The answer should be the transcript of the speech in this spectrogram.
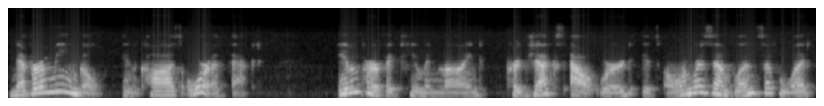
never mingle in cause or effect. Imperfect human mind projects outward its own resemblance of what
